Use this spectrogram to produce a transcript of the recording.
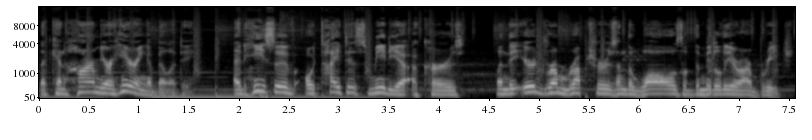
that can harm your hearing ability. Adhesive otitis media occurs when the eardrum ruptures and the walls of the middle ear are breached.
